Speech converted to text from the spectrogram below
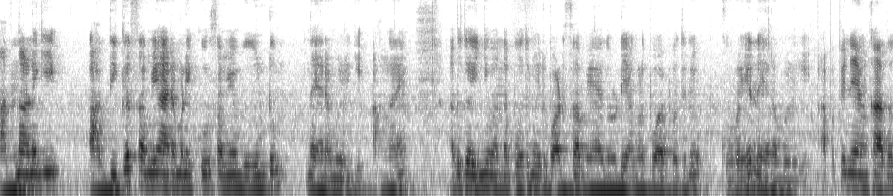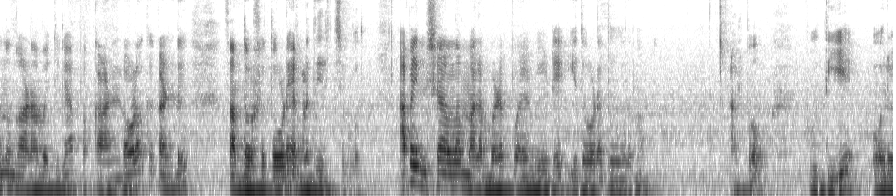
അന്നാണെങ്കിൽ അധിക സമയം അരമണിക്കൂർ സമയം വീണ്ടും നേരം വഴുകി അങ്ങനെ അത് കഴിഞ്ഞ് വന്നപ്പോത്തിന് ഒരുപാട് സമയമായതുകൊണ്ട് ഞങ്ങൾ പോയപ്പോത്തിന് കുറേ നേരം വഴുകി അപ്പോൾ പിന്നെ ഞങ്ങൾക്ക് അതൊന്നും കാണാൻ പറ്റില്ല. അപ്പോൾ കണ്ടോളൊക്കെ കണ്ട് സന്തോഷത്തോടെ ഞങ്ങൾ തിരിച്ചു പോകും അപ്പോൾ ഇൻഷാല്ല മലമ്പുഴ പോയ വീഡിയോ ഇതോടെ തീർന്നു. അപ്പോൾ പുതിയ ഓരോ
